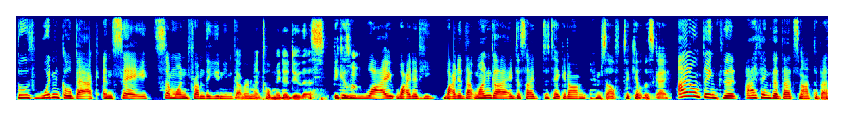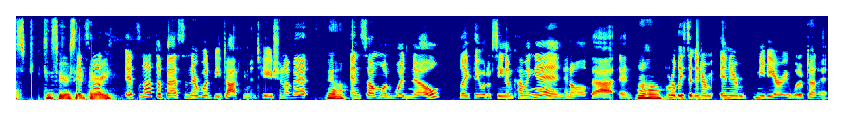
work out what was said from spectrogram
Booth wouldn't go back and say someone from the Union government told me to do this. Because Mhm. why why did he why did that one guy decide to take it on himself to kill this guy? I don't think that I think that that's not the best conspiracy It's not- theory. it's not the best and there would be documentation of it Yeah. and someone would know. like they would have seen him coming in and all of that, and Uh huh. or at least an inter- intermediary would have done it.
